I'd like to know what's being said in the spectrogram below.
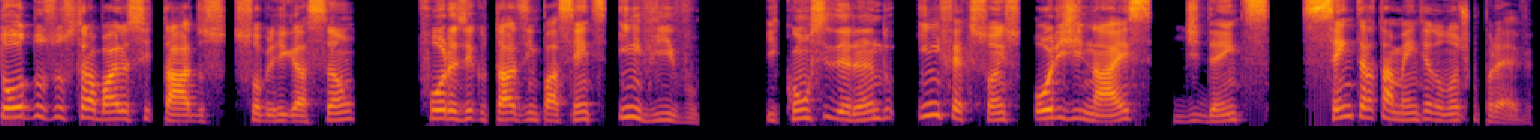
todos os trabalhos citados sobre irrigação foram executados em pacientes em vivo e considerando infecções originais de dentes sem tratamento endodôntico prévio.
